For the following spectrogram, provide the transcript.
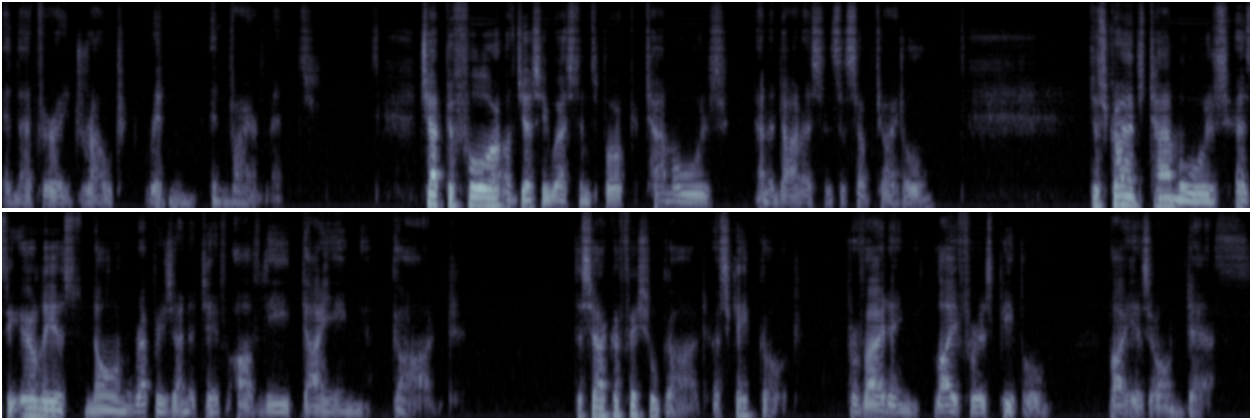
in that very drought-ridden environment. Chapter four of Jessie Weston's book, Tammuz and Adonis is the subtitle, describes Tammuz as the earliest known representative of the dying god, the sacrificial god, a scapegoat, providing life for his people by his own death.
